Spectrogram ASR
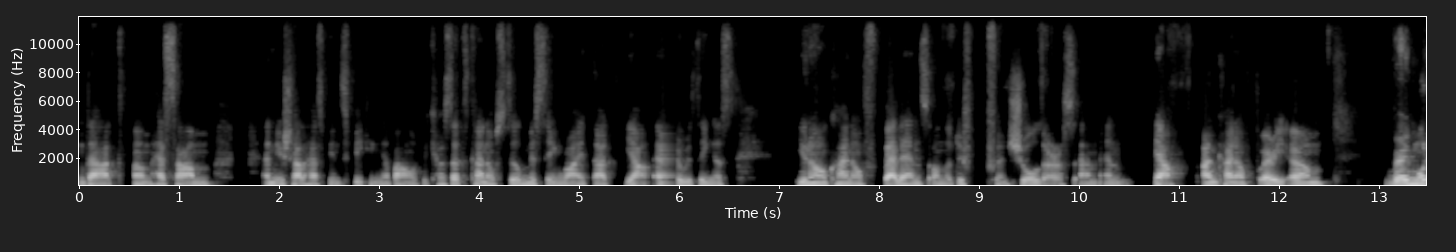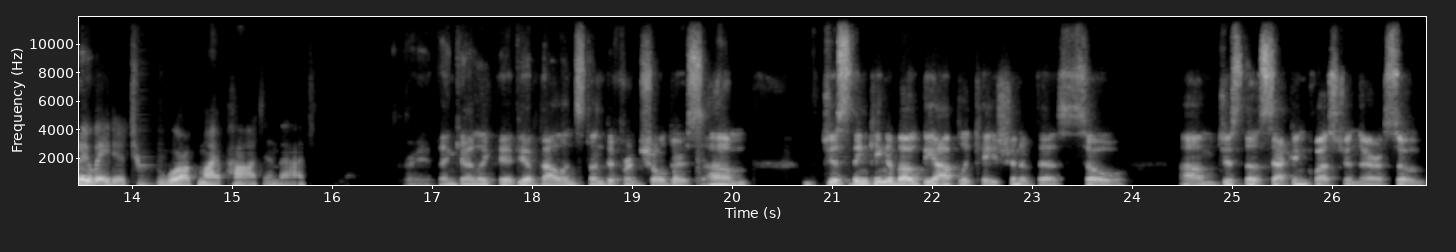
that um, Hessam and Michelle has been speaking about, because that's kind of still missing, right? That, yeah, everything is, you know, kind of balanced on the different shoulders and, and yeah, I'm kind of very, um, very motivated to work my part in that. Great, thank you. I like the idea of balanced on different shoulders. Um, just thinking about the application of this. So um, just the second question there. So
